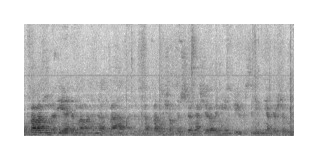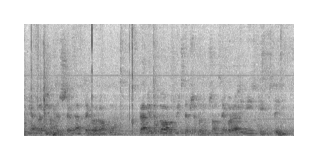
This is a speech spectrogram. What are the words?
Uchwała nr 1 łamane na 2 na 2014 Rady Miejskiej w Kcynie dnia 1 grudnia 2014 roku w sprawie wyboru wiceprzewodniczącego Rady Miejskiej w Kcyni.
